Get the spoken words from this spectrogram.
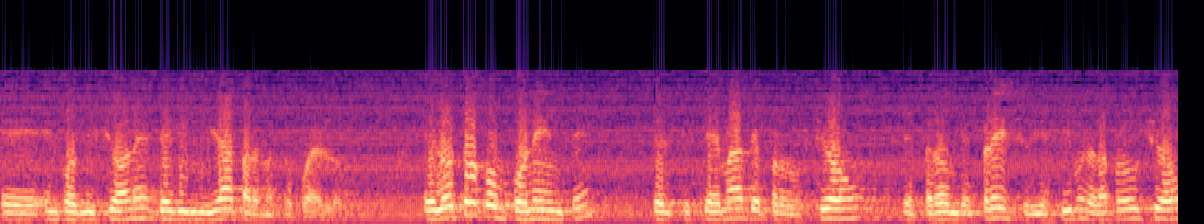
eh, en condiciones de dignidad para nuestro pueblo. El otro componente del sistema de producción, de, perdón, de precio y estímulo de la producción,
